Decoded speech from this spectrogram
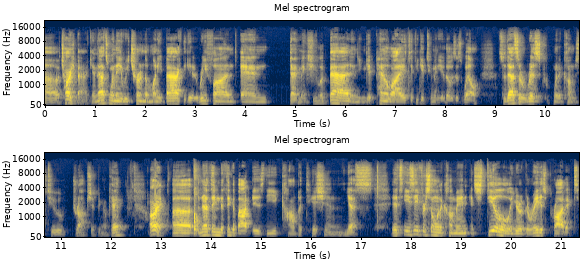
uh, chargeback. And that's when they return the money back, they get a refund, and that makes you look bad, and you can get penalized if you get too many of those as well. So that's a risk when it comes to drop shipping, okay? All right, uh, another thing to think about is the competition. Yes, it's easy for someone to come in and steal your greatest product,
